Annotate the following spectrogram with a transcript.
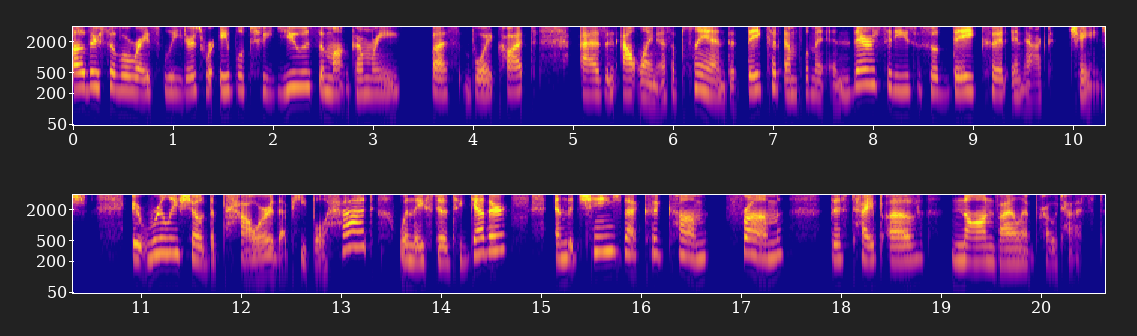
other civil rights leaders were able to use the Montgomery bus boycott as an outline, as a plan that they could implement in their cities so they could enact change. It really showed the power that people had when they stood together and the change that could come from this type of nonviolent protest.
